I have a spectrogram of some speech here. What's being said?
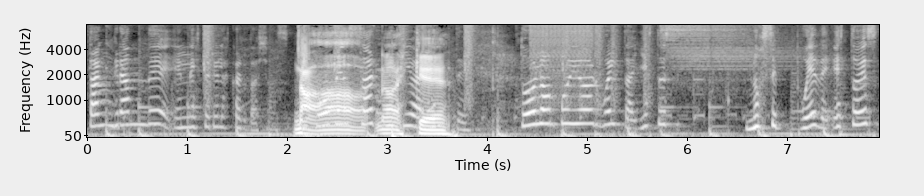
tan grande en la historia de las Kardashians. No, pensar no, es equivocadamente. Todos lo han podido dar vuelta y esto es. No se puede. Esto es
